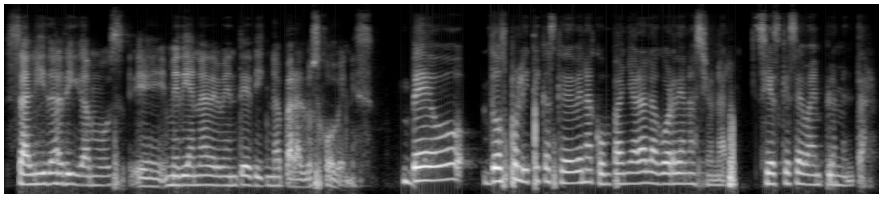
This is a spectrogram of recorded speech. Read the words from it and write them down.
salida, digamos, eh, medianamente digna para los jóvenes. Veo dos políticas que deben acompañar a la Guardia Nacional, si es que se va a implementar.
